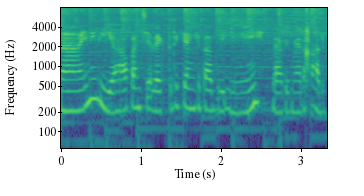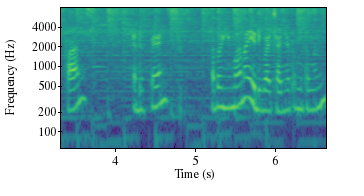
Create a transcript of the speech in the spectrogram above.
Nah, ini dia panci elektrik yang kita beli ini dari merek Advance, Advance, atau gimana ya dibacanya teman-teman?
